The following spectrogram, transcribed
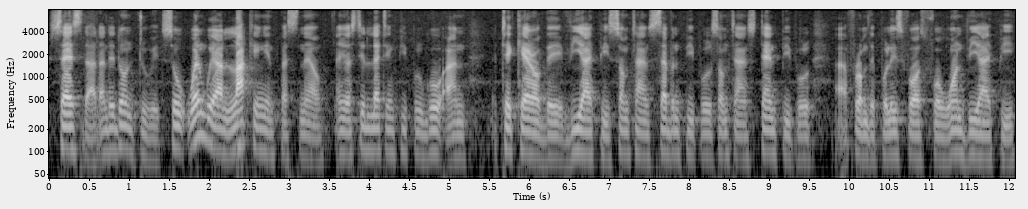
says that and they don't do it. So when we are lacking in personnel and you're still letting people go and take care of the VIPs, sometimes seven people, sometimes 10 people uh, from the police force for one VIP,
